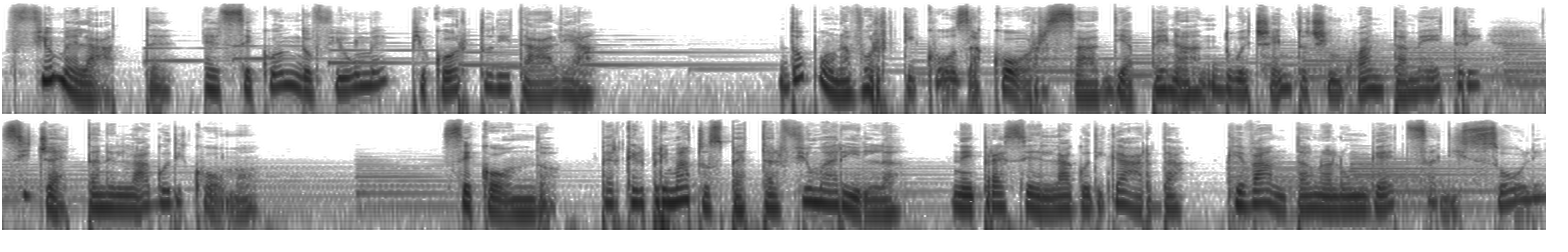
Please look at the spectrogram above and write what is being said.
Fiume Latte è il secondo fiume più corto d'Italia Dopo una vorticosa corsa di appena 250 metri, si getta nel lago di Como. Secondo, perché il primato spetta al fiume Aril, nei pressi del lago di Garda, che vanta una lunghezza di soli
